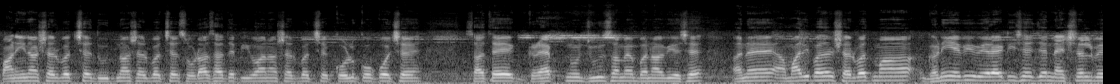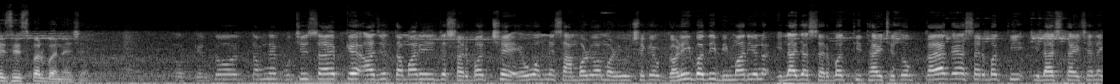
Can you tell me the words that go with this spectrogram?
પાણીના શરબત છે દૂધના શરબત છે સોડા સાથે પીવાના શરબત છે કોલ્ડ કોકો છે સાથે ગ્રેપનું જ્યુસ અમે બનાવીએ છીએ. અને અમારી પાસે શરબતમાં ઘણી એવી વેરાયટી છે જે નેચરલ બેસિસ પર બને છે. ઓકે તો તમને પૂછીશ સાહેબ કે આ જે તમારી જે શરબત છે એવું અમને સાંભળવા મળ્યું છે કે ઘણી બધી બીમારીઓનો ઈલાજ આ શરબતથી થાય છે. તો કયા કયા શરબતથી ઈલાજ થાય છે અને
